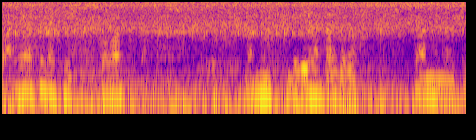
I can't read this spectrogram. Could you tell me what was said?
পানি আছে নাকি? তোমার পানি? নাই তো।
